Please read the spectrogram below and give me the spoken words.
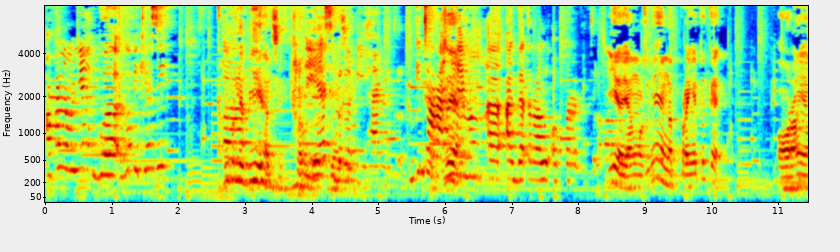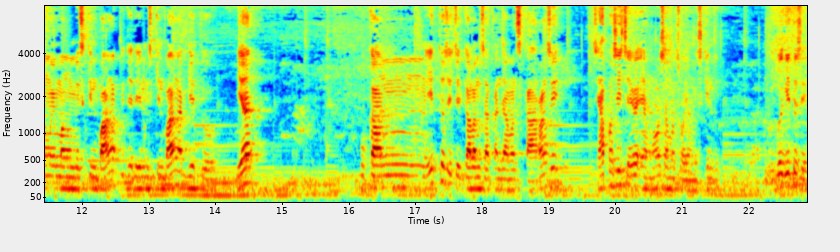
apa namanya gue gue pikir sih tapi berlebihan sih. kalau iya sih berlebihan gitu loh. mungkin caranya maksudnya- emang eh, agak terlalu over gitu loh. Iya, yang maksudnya yang ngeprank itu kayak orang yang memang miskin banget dijadiin miskin banget gitu. Ya bukan itu sih kalau misalkan zaman sekarang sih siapa sih cewek yang mau sama cowok yang miskin gitu. Gue gitu sih.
